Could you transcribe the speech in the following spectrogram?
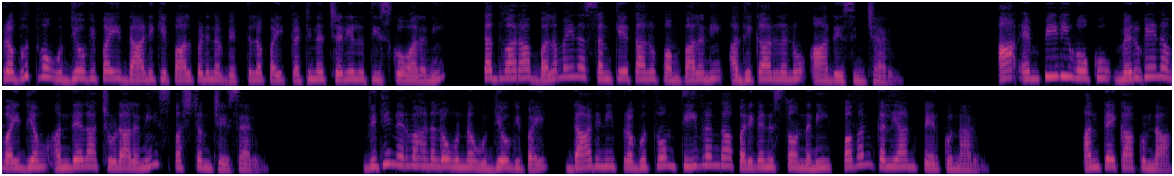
ప్రభుత్వ ఉద్యోగిపై దాడికి పాల్పడిన వ్యక్తులపై కఠిన చర్యలు తీసుకోవాలని తద్వారా బలమైన సంకేతాలు పంపాలని అధికారులను ఆదేశించారు. ఆ ఎంపీడీఓకు మెరుగైన వైద్యం అందేలా చూడాలని స్పష్టం చేశారు. విధి నిర్వహణలో ఉన్న ఉద్యోగిపై దాడిని ప్రభుత్వం తీవ్రంగా పరిగణిస్తోందని పవన్ కళ్యాణ్ పేర్కొన్నారు. అంతేకాకుండా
